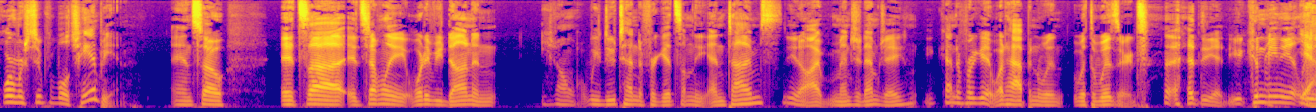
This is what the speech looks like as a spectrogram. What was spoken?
former Super Bowl champion, and so it's uh it's definitely what have you done? And you know we do tend to forget some of the end times. You know I mentioned MJ. You kind of forget what happened with with the Wizards at the end. You conveniently Yeah.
